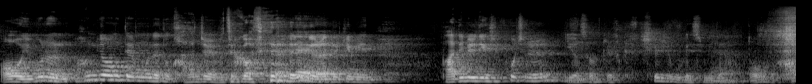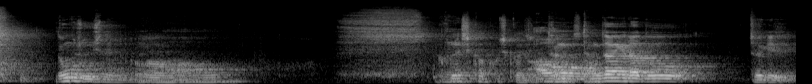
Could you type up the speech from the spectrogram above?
어 이분은 환경 때문에도 가산점이 붙을 것 같은 네. 그런 느낌이 바디빌딩식 포즈를 이어서 계속해서 취해주고 계십니다. 너무 좋다. 너무 좋으시네요. 어. 클래식한 포즈까지. 아우. 당, 당장이라도 저기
